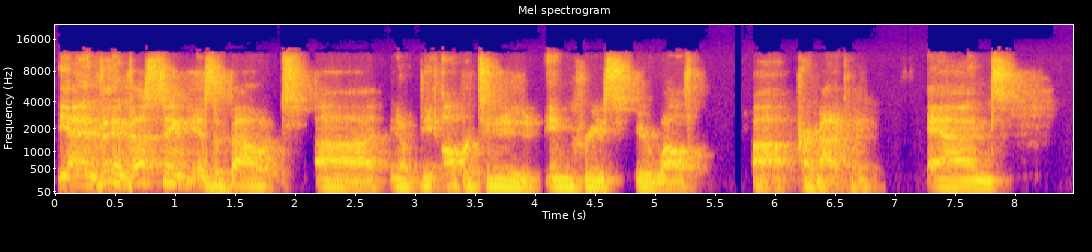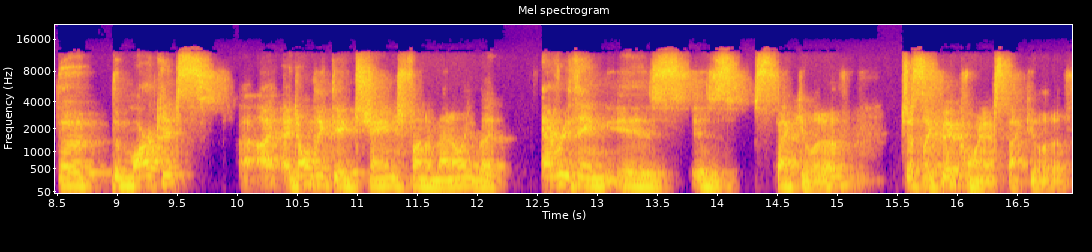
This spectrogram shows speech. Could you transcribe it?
Yeah inv- investing is about uh, you know the opportunity to increase your wealth uh, pragmatically. And the the markets I, I don't think they've changed fundamentally but everything is is speculative just like bitcoin is speculative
